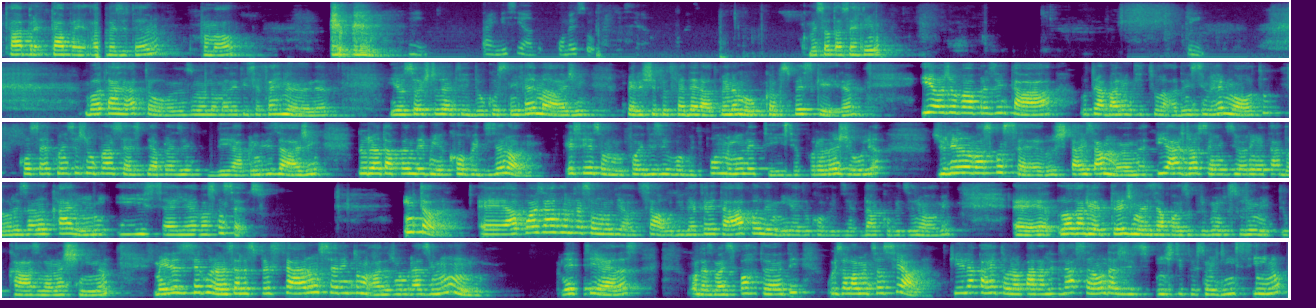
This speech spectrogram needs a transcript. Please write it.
Tá, tá apresentando? Normal? Sim. Tá iniciando. Começou. Começou, tá certinho? Sim. Boa tarde a todos. Meu nome é Letícia Fernanda e eu sou estudante do curso de enfermagem pelo Instituto Federal de Pernambuco, campus Pesqueira. E hoje eu vou apresentar o trabalho intitulado Ensino Remoto, consequências no processo de aprendizagem durante a pandemia Covid-19. Esse resumo foi desenvolvido por mim, Letícia, por Ana Júlia, Juliana Vasconcelos, Thais Amanda e as docentes e orientadoras Ana Karine e Célia Vasconcelos. Então, é, após a Organização Mundial de Saúde decretar a pandemia COVID, da Covid-19, é, logo ali, três meses após o primeiro surgimento do caso lá na China, medidas de segurança elas precisaram serem tomadas no Brasil e no mundo. Entre elas, uma das mais importantes, o isolamento social, que ele acarretou na paralisação das instituições de ensino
